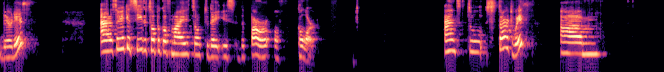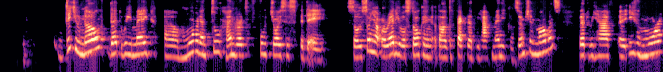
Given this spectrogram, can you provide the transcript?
There it is. Uh, so you can see the topic of my talk today is the power of color. And to start with, um, did you know that we make uh, more than 200 food choices a day? So Sonja already was talking about the fact that we have many consumption moments, but we have uh, even more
